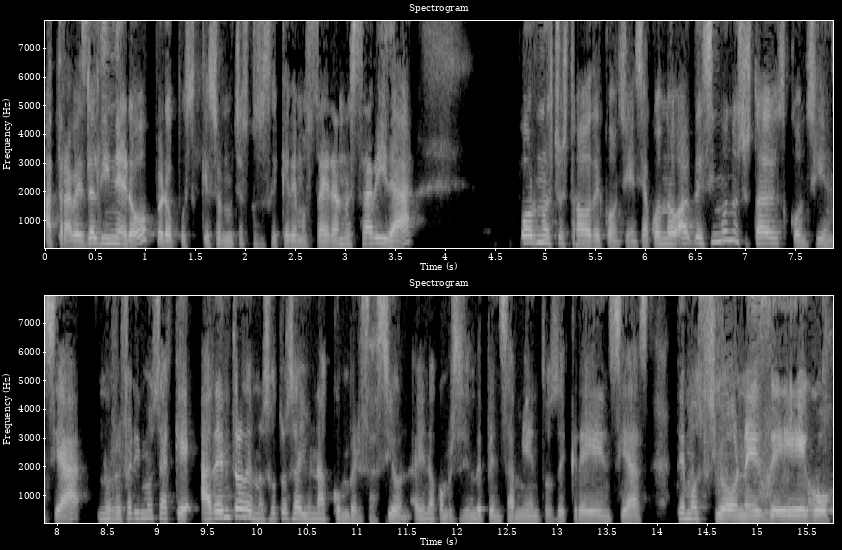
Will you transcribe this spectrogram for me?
a través del dinero, pero pues que son muchas cosas que queremos traer a nuestra vida por nuestro estado de conciencia. Cuando decimos nuestro estado de conciencia, nos referimos a que adentro de nosotros hay una conversación, hay una conversación de pensamientos, de creencias, de emociones, de ego.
